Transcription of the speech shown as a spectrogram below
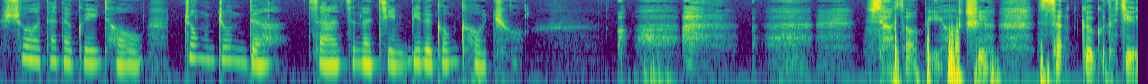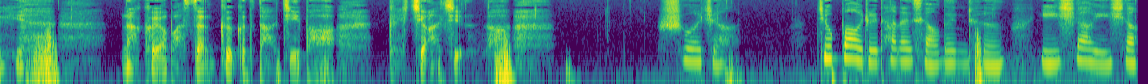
硕大的龟头重重的砸在那紧闭的宫口处。小骚逼要吃三哥哥的经验，那可要把三哥哥的大鸡巴给夹紧了。说着，就抱着他的小嫩臀，一下一下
